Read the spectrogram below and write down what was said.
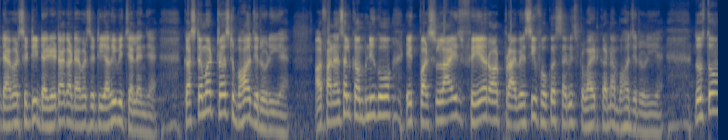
डाइवर्सिटी डेटा का डाइवर्सिटी अभी भी चैलेंज है। कस्टमर ट्रस्ट बहुत ज़रूरी है और फाइनेंशियल कंपनी को एक पर्सनलाइज फेयर और प्राइवेसी फोकस सर्विस प्रोवाइड करना बहुत ज़रूरी है। दोस्तों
